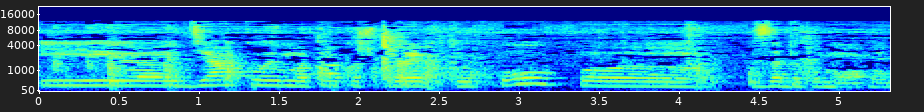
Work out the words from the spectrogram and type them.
І е, дякуємо також проєкту ХОП за допомогу.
